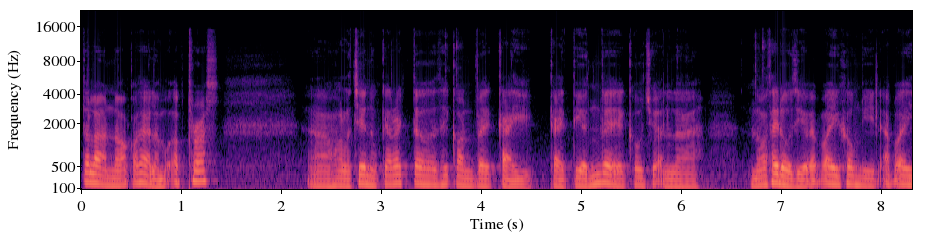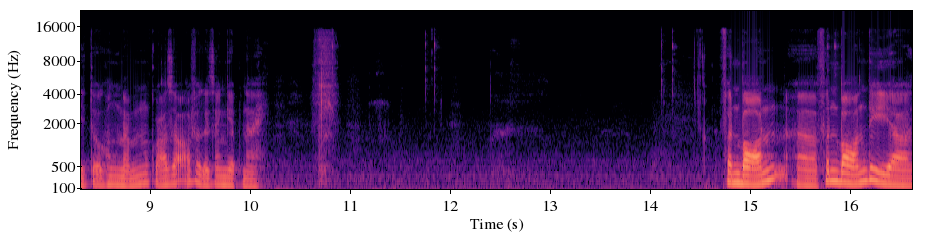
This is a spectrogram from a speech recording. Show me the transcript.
Tức là nó có thể là một uptrust à, hoặc là chain of character. Thế còn về cải cải tiến về câu chuyện là nó thay đổi gì FA không thì FA tôi không nắm quá rõ về cái doanh nghiệp này. Phân bón à, phân bón thì à,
